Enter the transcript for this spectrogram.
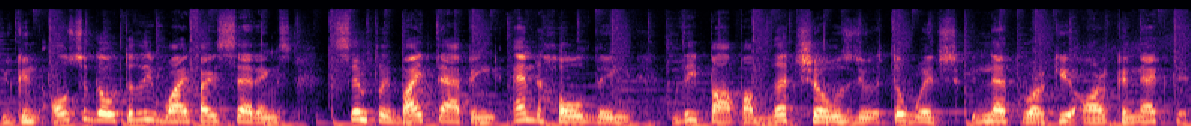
You can also go to the Wi-Fi settings simply by tapping and holding the pop-up that shows you to which network you are connected.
